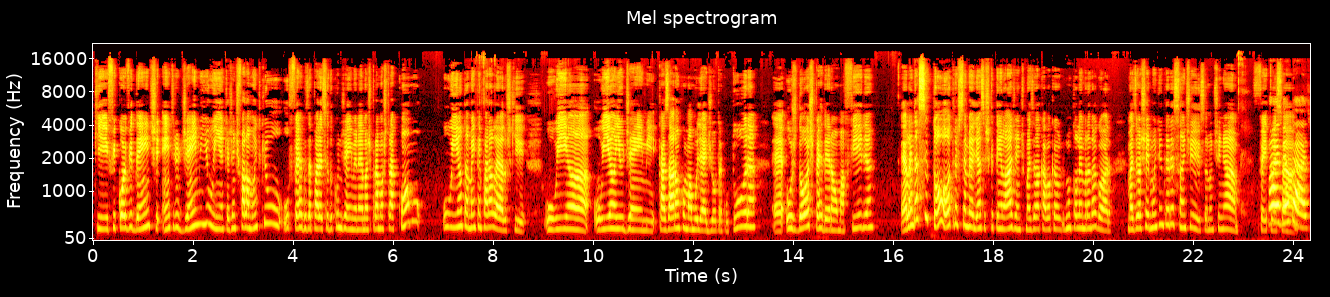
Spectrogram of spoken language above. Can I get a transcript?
que ficou evidente entre o Jamie e o Ian, que a gente fala muito que o, o Fergus é parecido com o Jamie, né? Mas para mostrar como o Ian também tem paralelos, que o Ian, o Ian e o Jamie casaram com uma mulher de outra cultura, é, os dois perderam uma filha. Ela ainda citou outras semelhanças que tem lá, gente, mas eu acabo que eu não tô lembrando agora. Mas eu achei muito interessante isso, eu não tinha feito ah, é essa, é verdade.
